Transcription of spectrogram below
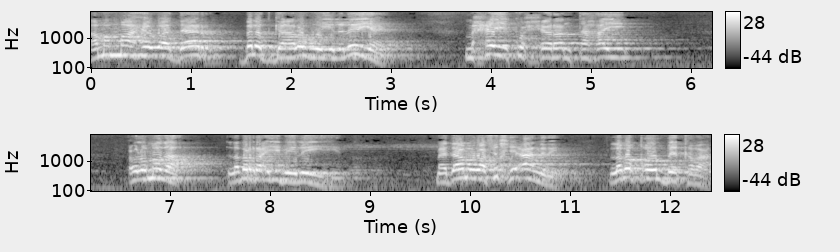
Ama maahe waa daar beled gaalo weeye la maxay ku xiran tahay culammada laba ra'yi bay leeyihiin maadaama waa fiqhi aan nidhi laba qowl bay qabaan.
